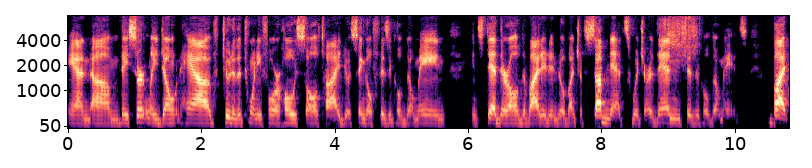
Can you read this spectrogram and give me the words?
And um, they certainly don't have two to the 24 hosts all tied to a single physical domain. Instead, they're all divided into a bunch of subnets, which are then physical domains. But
